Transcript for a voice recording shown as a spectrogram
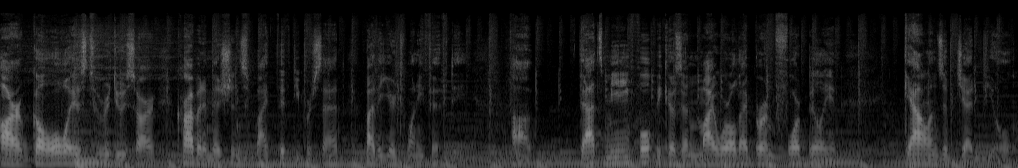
our goal is to reduce our carbon emissions by 50% by the year 2050. Uh, that's meaningful because in my world I burn 4 billion gallons of jet fuel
